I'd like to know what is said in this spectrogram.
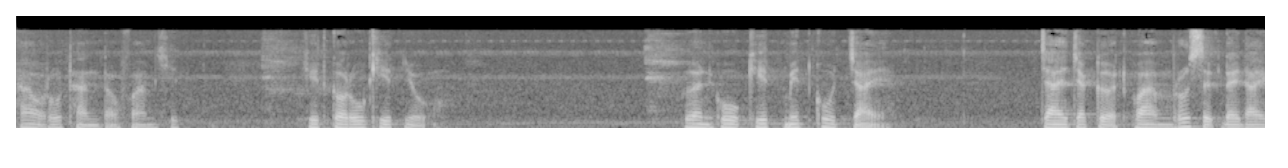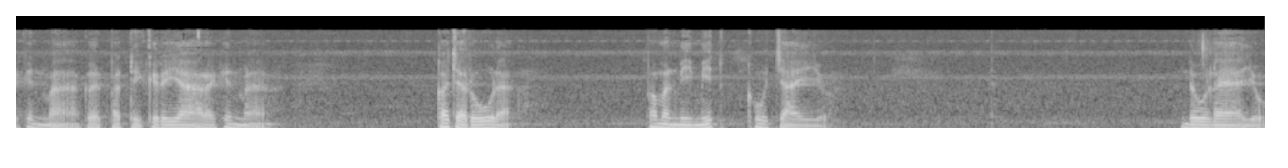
เท่ารู้ทันต่อความคิด คิดก็รู้คิดอยู่ เพื่อนคู่คิดมิตรคู่ใจ ใจจะเกิดความรู้สึกใด ๆขึ้นมา เกิดปฏิกิริยาอะไรขึ้นมา ก็จะรู้แหละเพราะมันมีมิตรคู่ใจอยู่ ดูแลอยู่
